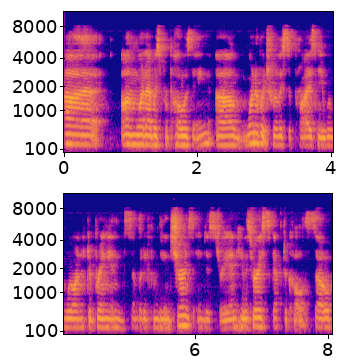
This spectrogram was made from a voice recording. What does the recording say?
Uh, on what I was proposing, uh, one of which really surprised me when we wanted to bring in somebody from the insurance industry, and he was very skeptical. So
